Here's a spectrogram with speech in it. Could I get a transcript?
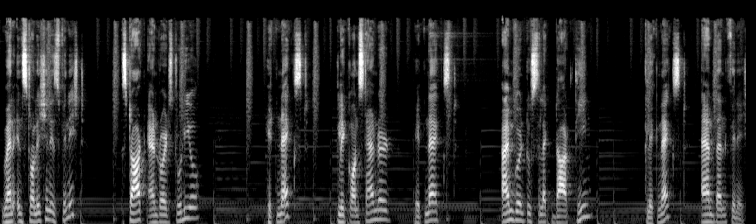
When installation is finished, start Android Studio hit next, click on standard, hit next. I'm going to select dark theme, click next and then finish.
